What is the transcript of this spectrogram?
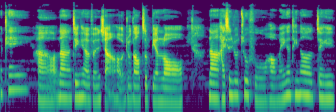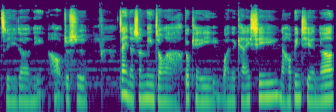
？OK，好，那今天的分享好就到这边喽。那还是就祝福好每一个听到这一集的你，好就是在你的生命中啊，都可以玩的开心，然后并且呢，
